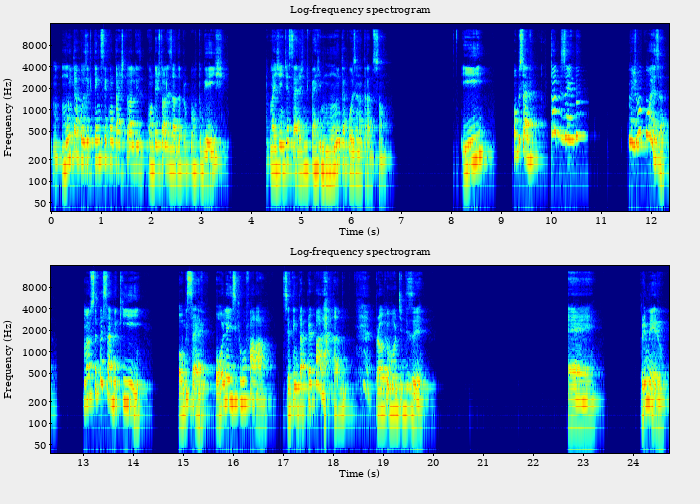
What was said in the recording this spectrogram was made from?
muita coisa que tem que ser contextualizada para o português. Mas, gente, é sério, a gente perde muita coisa na tradução. E, observe, tá dizendo a mesma coisa. Mas você percebe que, observe, olha isso que eu vou falar. Você tem que estar preparado para o que eu vou te dizer. É, primeiro,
